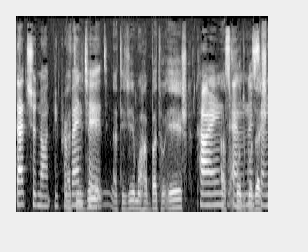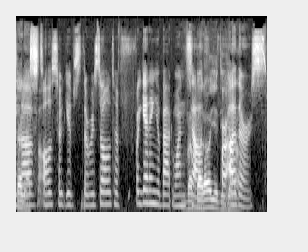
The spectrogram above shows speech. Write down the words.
That should not be prevented. Kind and and love also gives the result of forgetting about oneself for others.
